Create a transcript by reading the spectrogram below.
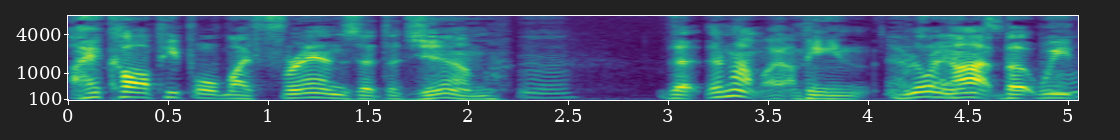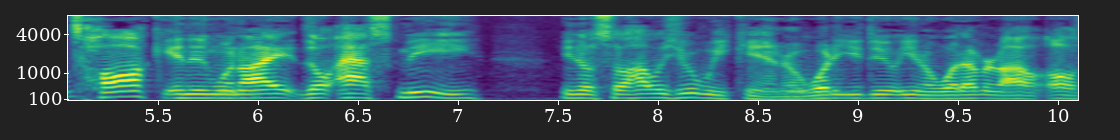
I call people my friends at the gym. Mm. That they're not. my I mean, really not. friends. But we mm-hmm. talk, and then when I they'll ask me, you know, so how was your weekend, or what do you do, you know, whatever, and I'll, I'll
